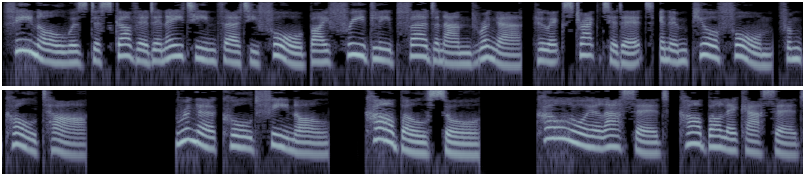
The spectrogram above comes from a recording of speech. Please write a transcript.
Phenol was discovered in 1834 by Friedlieb Ferdinand Runge, who extracted it in impure form from coal tar. Runge called phenol Karbolsäure, coal oil acid, carbolic acid.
